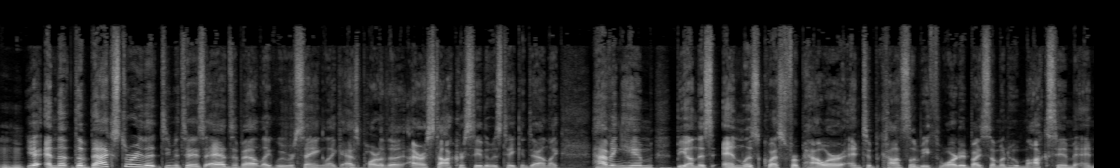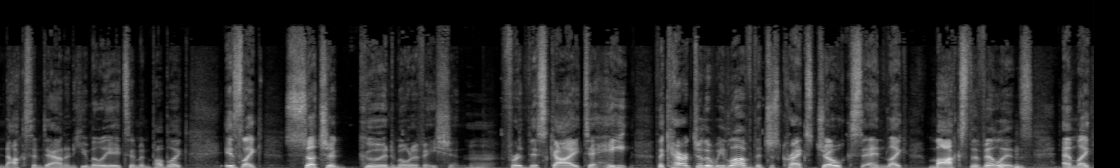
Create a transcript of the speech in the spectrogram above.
Mm-hmm. Yeah, and the the backstory that DeMatteis adds about like we were saying, like as part of the aristocracy that was taken down, like having him be on this endless quest for power and to constantly be thwarted by someone who mocks him and knocks him down and humiliates him in public is like such a good motivation mm-hmm. for this guy to hate the character that we love that just cracks jokes and like mocks the villains and like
